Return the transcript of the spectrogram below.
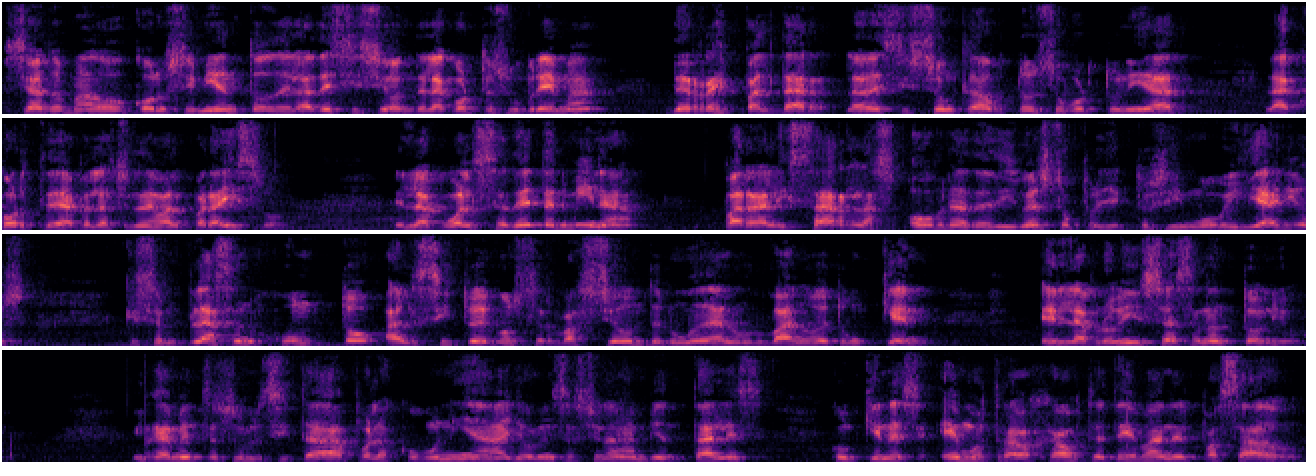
se ha tomado conocimiento de la decisión de la Corte Suprema de respaldar la decisión que adoptó en su oportunidad la Corte de Apelaciones de Valparaíso, en la cual se determina paralizar las obras de diversos proyectos inmobiliarios que se emplazan junto al sitio de conservación del humedal urbano de Tunquén, en la provincia de San Antonio. Largamente solicitadas por las comunidades y organizaciones ambientales con quienes hemos trabajado este tema en el pasado,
